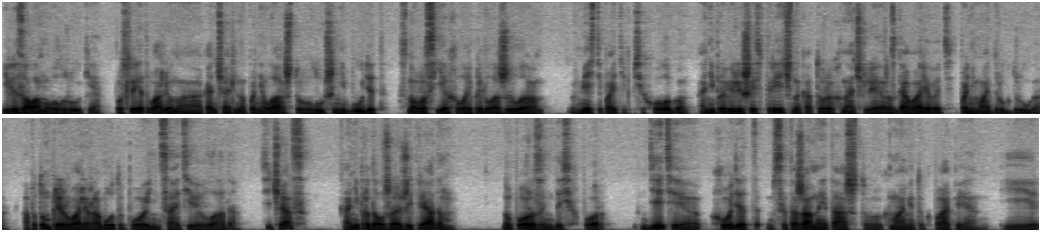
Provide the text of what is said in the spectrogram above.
или заламывал руки. После этого Алена окончательно поняла, что лучше не будет, снова съехала и предложила вместе пойти к психологу. Они провели шесть встреч, на которых начали разговаривать, понимать друг друга, а потом прервали работы по инициативе Влада. Сейчас они продолжают жить рядом, но порознь до сих пор. Дети ходят с этажа на этаж, то к маме, то к папе, и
